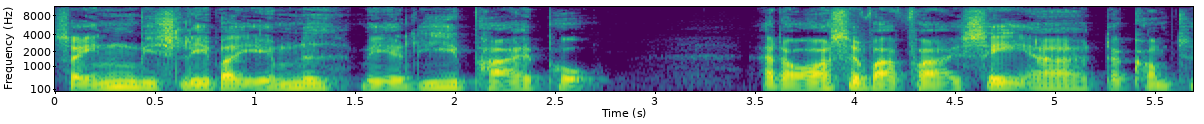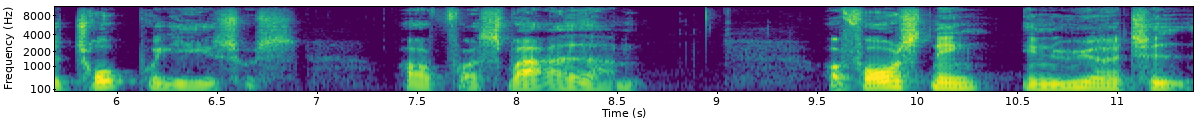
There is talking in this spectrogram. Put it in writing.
Så inden vi slipper emnet, vil jeg lige pege på, at der også var farisæere, der kom til tro på Jesus og forsvarede ham. Og forskning i nyere tid,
